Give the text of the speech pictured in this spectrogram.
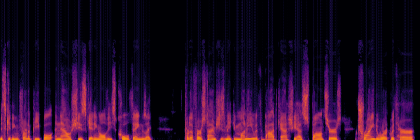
it's getting in front of people. And now she's getting all these cool things. Like for the first time, she's making money with the podcast. She has sponsors trying to work with her.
